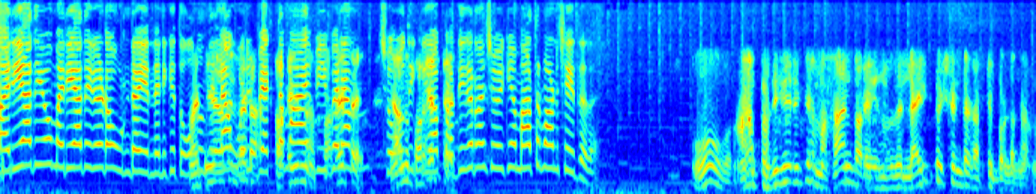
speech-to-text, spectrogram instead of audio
മര്യാദയോ മര്യാദകേടോ ഉണ്ട് എന്ന് എനിക്ക് തോന്നുന്നില്ല. ഒരു വ്യക്തമായ വിവരം ചോദിക്കുക പ്രതികരണം ചോദിക്കുക മാത്രമാണ് ചെയ്തത്. ഓ ആ പ്രതികരിച്ച മഹാൻ പറയുന്നത് ലൈഫ് മിഷന്റെ തട്ടിപ്പുണ്ടെന്നാണ്.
